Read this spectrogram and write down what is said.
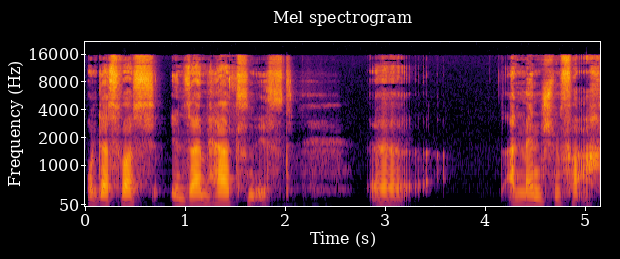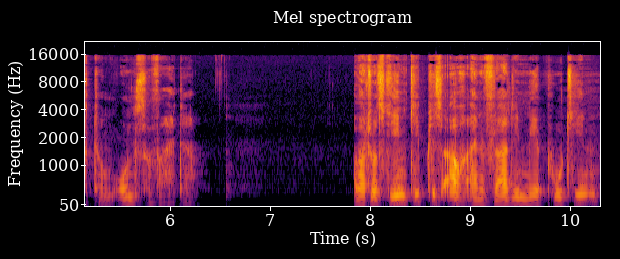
Und das, was in seinem Herzen ist, äh, an Menschenverachtung und so weiter. Aber trotzdem gibt es auch einen Wladimir Putin,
